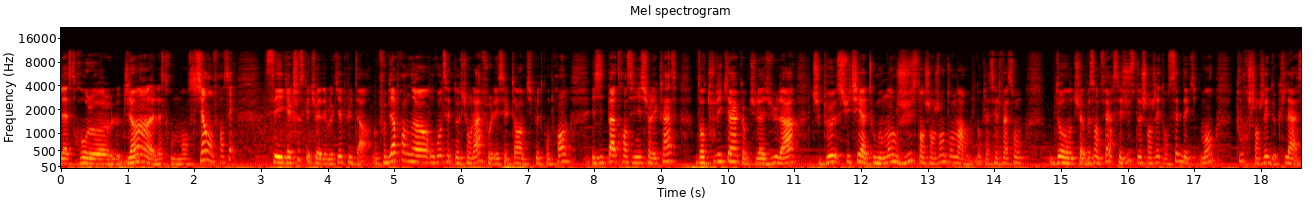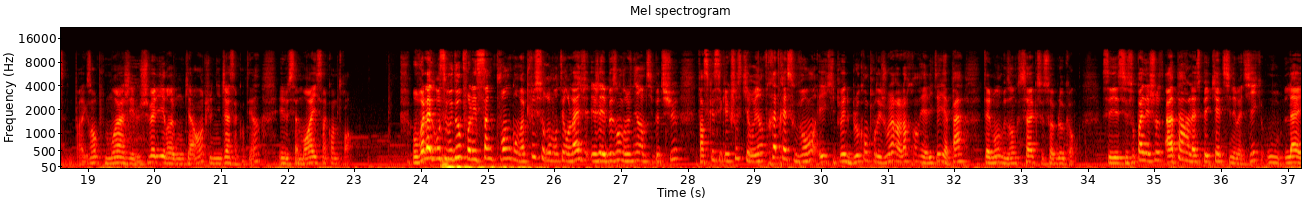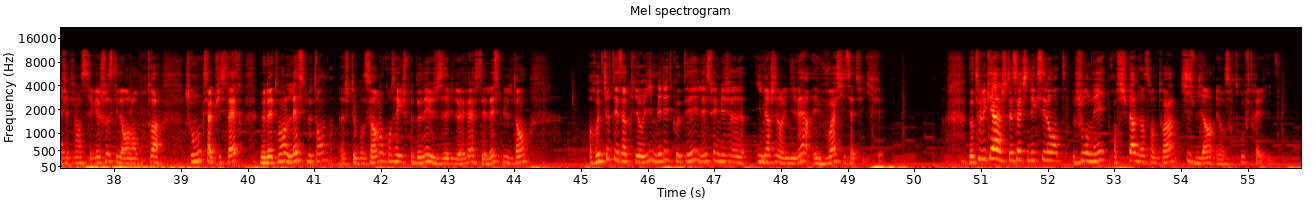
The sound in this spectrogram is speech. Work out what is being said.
L'astrologien, l'astromancien en français, c'est quelque chose que tu vas débloquer plus tard. Donc faut bien prendre en compte cette notion là, faut laisser le temps un petit peu de comprendre. N'hésite pas à te renseigner sur les classes. Dans tous les cas, comme tu l'as vu là, tu peux switcher à tout moment juste en changeant ton arme. Donc la seule façon dont tu as besoin de faire, c'est juste de changer ton set d'équipement pour changer de classe. par exemple, moi j'ai le chevalier dragon 40, le ninja 51 et le samouraï 53. Bon voilà grosso modo pour les 5 points qu'on va plus se remonter en live et j'avais besoin de revenir un petit peu dessus parce que c'est quelque chose qui revient très très souvent et qui peut être bloquant pour des joueurs alors qu'en réalité il n'y a pas tellement besoin que ça que ce soit bloquant. Ce sont pas des choses, à part l'aspect quête cinématique, où là effectivement c'est quelque chose qui est dérangeant pour toi, je comprends que ça puisse l'être, mais honnêtement laisse le temps, c'est vraiment le conseil que je peux te donner vis-à-vis de FF, c'est laisse lui le temps, retire tes a priori, mets-les de côté, laisse-les immerger dans l'univers et vois si ça te fait kiffer. Dans tous les cas, je te souhaite une excellente journée, prends super bien soin de toi, kiffe bien et on se retrouve très vite.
